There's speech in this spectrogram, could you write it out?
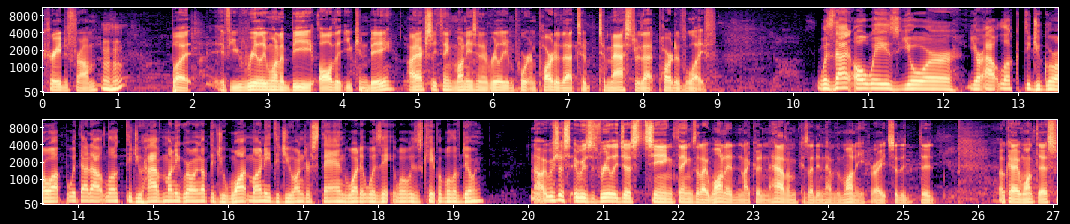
created from. Mm-hmm. But if you really want to be all that you can be, I actually think money is a really important part of that to, to master that part of life. Was that always your your outlook? Did you grow up with that outlook? Did you have money growing up? Did you want money? Did you understand what it was what was capable of doing? No, it was just it was really just seeing things that I wanted and I couldn't have them because I didn't have the money, right? So the the okay, I want this,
